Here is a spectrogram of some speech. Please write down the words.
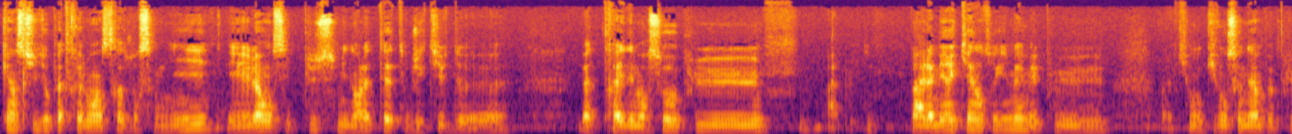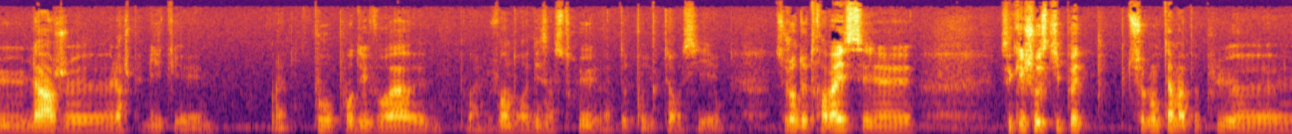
qui a un studio pas très loin à Strasbourg-Saint-Denis. Et là, on s'est plus mis dans la tête objectif de, bah, de travailler des morceaux plus. bah, pas à l'américaine, entre guillemets, mais plus. Qui, vont, sonner un peu plus large, euh, large public. Et pour, pour des voix, euh, vendre des instrus à d'autres producteurs aussi. Ce genre de travail, c'est c'est quelque chose qui peut être sur le long terme un peu plus euh,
